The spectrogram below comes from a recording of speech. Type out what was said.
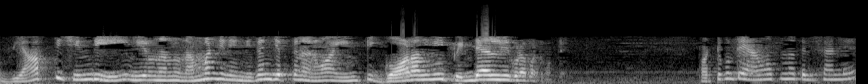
వ్యాప్తి చెంది మీరు నన్ను నమ్మండి నేను నిజం చెప్తున్నాను ఆ ఇంటి గోడల్ని పెండాలని కూడా పట్టుకుంటాయి. పట్టుకుంటే ఏమవుతుందో తెలుసా అండి?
